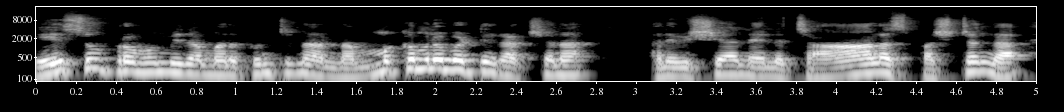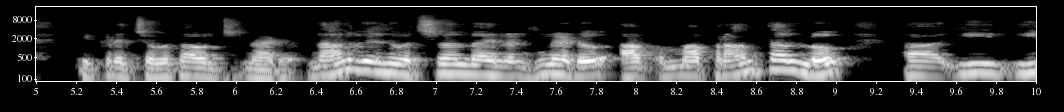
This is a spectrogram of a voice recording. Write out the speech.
యేసు ప్రభు మీద మనకుంటున్న నమ్మకమును బట్టి రక్షణ అనే విషయాన్ని ఆయన చాలా స్పష్టంగా ఇక్కడ చెబుతా ఉంటున్నాడు. నాలుగైదు వచనాల్లో ఆయన అంటున్నాడు మా ప్రాంతాల్లో ఈ ఈ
